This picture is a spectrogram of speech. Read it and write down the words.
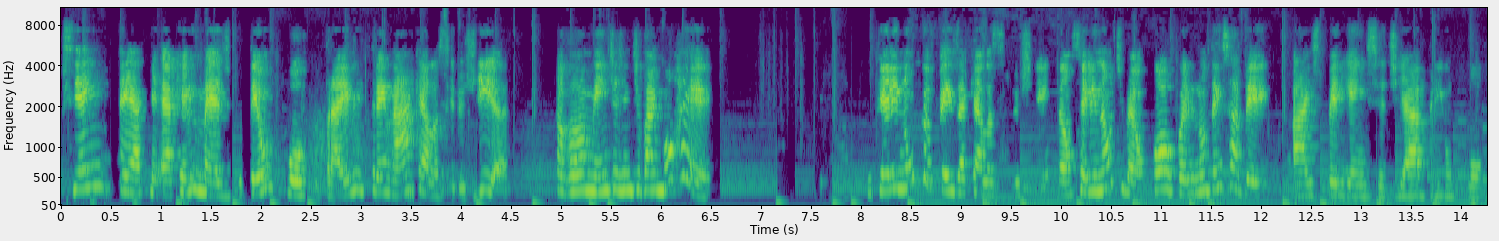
sem ter aque- aquele médico ter um corpo para ele treinar aquela cirurgia, provavelmente a gente vai morrer. Porque ele nunca fez aquela cirurgia. Então, se ele não tiver um corpo, ele não tem saber a experiência de abrir um corpo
